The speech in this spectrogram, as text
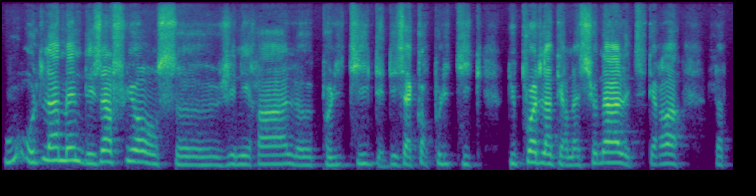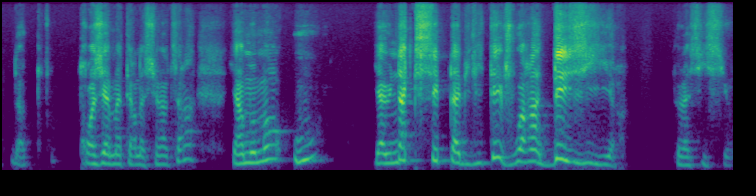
où, au-delà même des influences euh, générales, euh, politiques, des désaccords politiques, du poids de l'international, etc., la, troisième internationale, etc., il y a un moment où il y a une acceptabilité, voire un désir de la scission.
